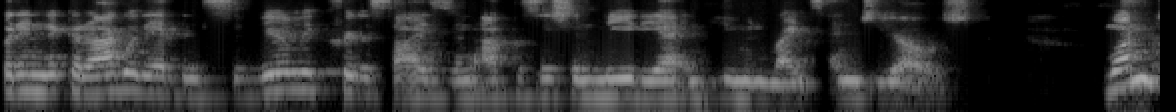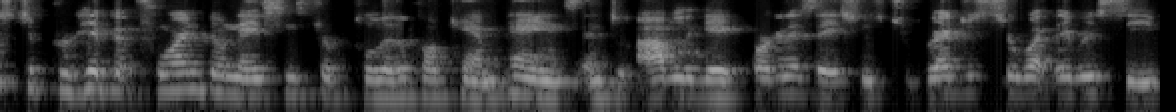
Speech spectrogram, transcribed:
But in Nicaragua, they have been severely criticized in opposition media and human rights NGOs. One was to prohibit foreign donations for political campaigns and to obligate organizations to register what they receive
